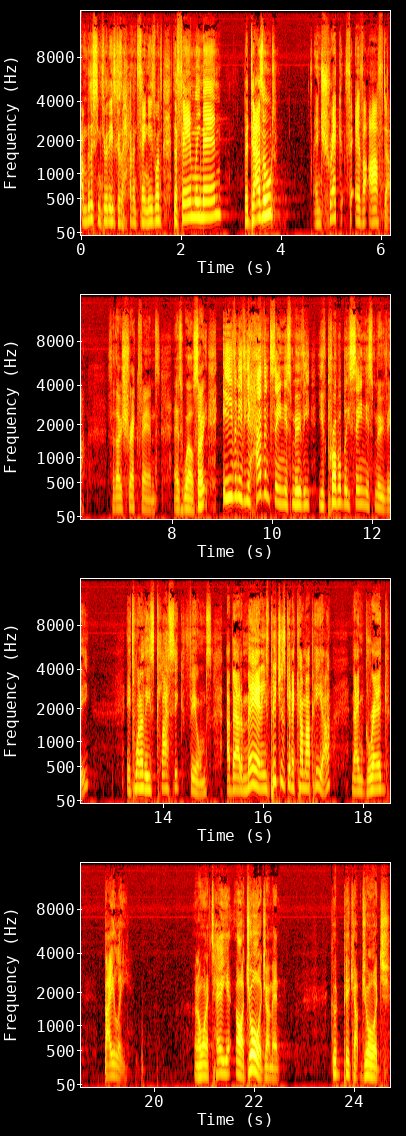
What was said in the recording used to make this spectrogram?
I'm listening through these because I haven't seen these ones. The Family Man, Bedazzled, and Shrek Forever After for those Shrek fans as well. So even if you haven't seen this movie, you've probably seen this movie it's one of these classic films about a man, his picture's going to come up here, named Greg Bailey. And I want to tell you, oh, George, I meant. Good pickup, George.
